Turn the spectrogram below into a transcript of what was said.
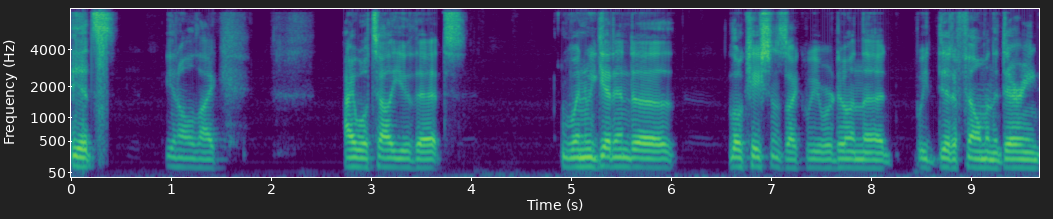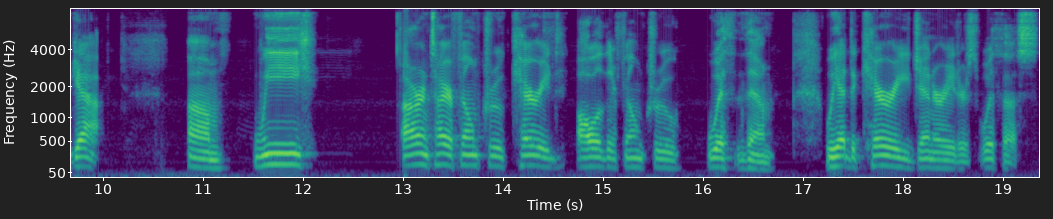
it's you know like I will tell you that when we get into locations like we were doing the we did a film in the Darien Gap. Um, we our entire film crew carried all of their film crew with them. We had to carry generators with us.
